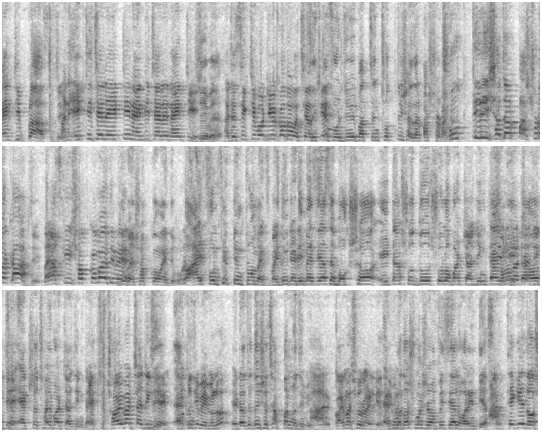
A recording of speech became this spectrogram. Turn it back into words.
90 প্লাস মানে 80 চাইলে 80 90 চাইলে 90 জি ভাই। আচ্ছা 64 জিবি কত হচ্ছে আজকে? সিক্সটি ফোর জিবি পাচ্ছেন ছত্রিশ হাজার পাঁচশো টাকা। ছত্রিশ হাজার পাঁচশো টাকা? ভাই আজকে সব কমায় দিবে? জি ভাই সব কমাই দেবো। আইফোন ফিফটিন প্রো ম্যাক্স ভাই দুইটা ডিভাইসই আছে বক্স এটা শুধু ষোলো বার চার্জিং টাইম 16 বার এটা charging হচ্ছে time। একশো ছয় বার চার্জিং টাইম একশো ছয় বার চার্জিং টাইম কত জিবি এগুলো? এটা হচ্ছে দুইশো ছাপ্পান্ন জিবি আর কয় মাসের ওয়ারেন্টি আছে এখনও দশ মাসের অফিসিয়াল ওয়ারেন্টি আছে। আট থেকে দশ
